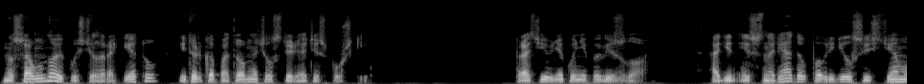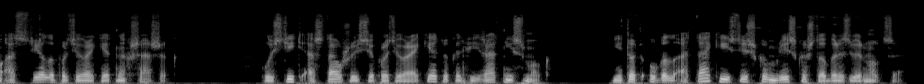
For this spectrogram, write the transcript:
но сам мной пустил ракету и только потом начал стрелять из пушки. Противнику не повезло. Один из снарядов повредил систему отстрела противоракетных шашек. Пустить оставшуюся противоракету конфедерат не смог. Не тот угол атаки и слишком близко, чтобы развернуться.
